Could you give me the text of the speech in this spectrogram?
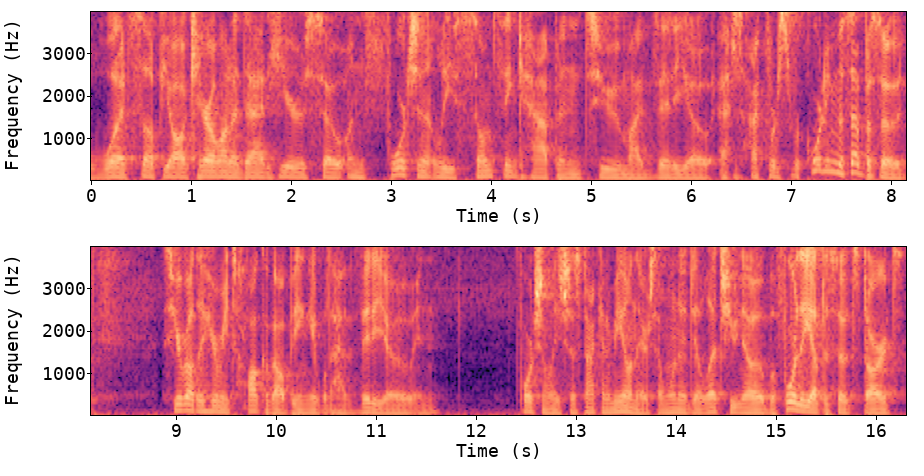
What's up, y'all? Carolina Dad here. So, unfortunately, something happened to my video as I was recording this episode. So, you're about to hear me talk about being able to have video, and fortunately, it's just not going to be on there. So, I wanted to let you know before the episode starts,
